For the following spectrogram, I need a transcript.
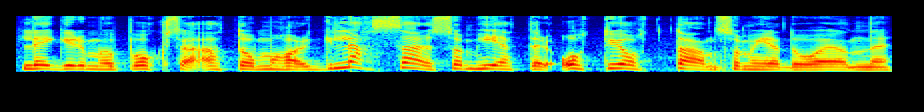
lägger de upp också att de har glassar som heter 88 som är då en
